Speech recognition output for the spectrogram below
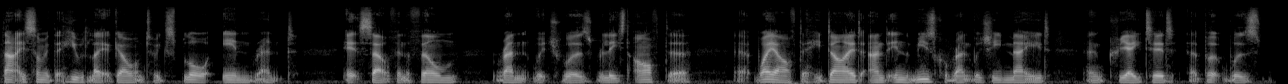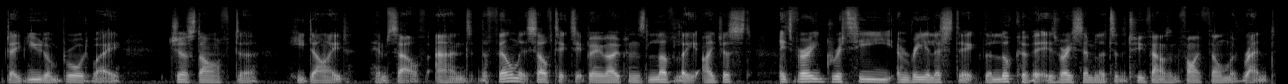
That is something that he would later go on to explore in Rent itself, in the film Rent, which was released after, uh, way after he died, and in the musical Rent, which he made and created, uh, but was debuted on Broadway just after he died himself. And the film itself, Tick Tick Boom, opens lovely. I just, it's very gritty and realistic. The look of it is very similar to the 2005 film of Rent.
